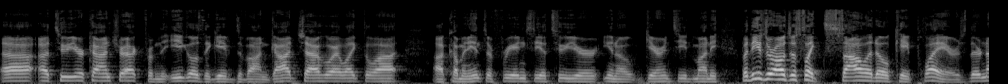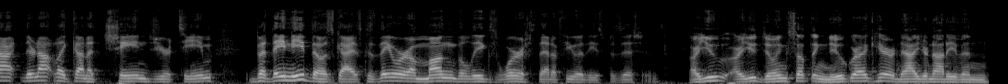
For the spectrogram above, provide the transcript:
uh, a two year contract from the Eagles. They gave Davon Godchaux, who I liked a lot, uh, coming into free agency, a two year, you know, guaranteed money. But these are all just like solid, okay players. They're not they're not like gonna change your team, but they need those guys because they were among the league's worst at a few of these positions. Are you are you doing something new, Gregg? Here now, you're not even.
